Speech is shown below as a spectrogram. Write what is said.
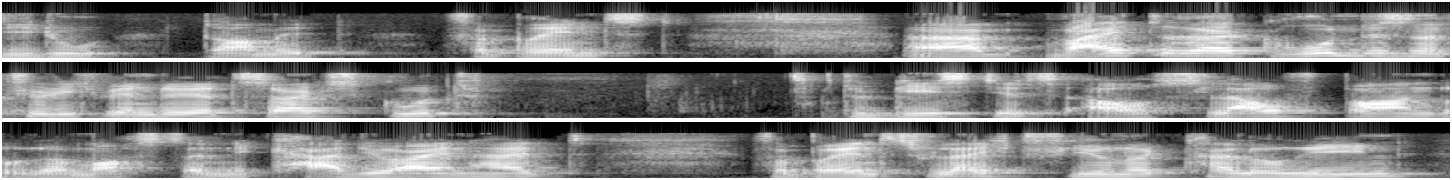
die du damit verbrennst. Ähm, weiterer Grund ist natürlich, wenn du jetzt sagst, gut, du gehst jetzt aufs Laufband oder machst eine Cardio-Einheit, verbrennst vielleicht 400 Kalorien.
